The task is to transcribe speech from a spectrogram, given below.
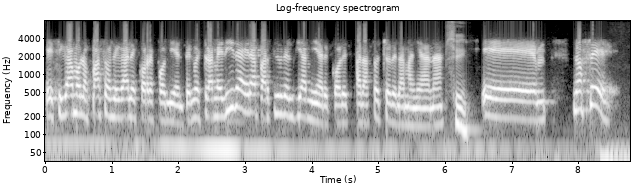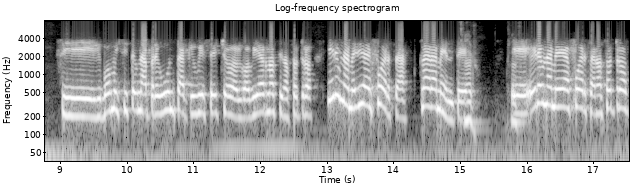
eh, sigamos los pasos legales correspondientes. Nuestra medida era a partir del día miércoles a las 8 de la mañana. Sí. Eh, no sé si vos me hiciste una pregunta que hubiese hecho el gobierno, si nosotros... Era una medida de fuerza, claramente. Eh, era una medida de fuerza. Nosotros,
